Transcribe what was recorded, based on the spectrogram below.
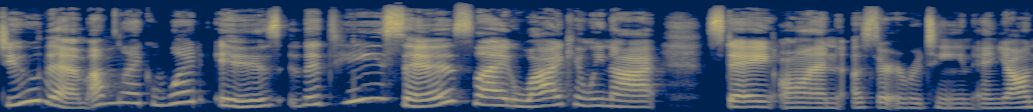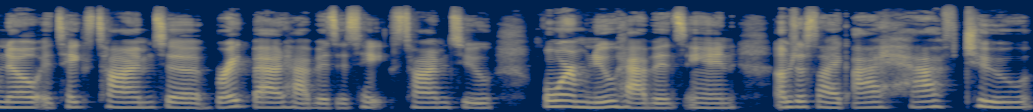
do them. I'm like, what is the tea, sis? Like, why can we not stay on a certain routine? And y'all know it takes time to break bad habits, it takes time to form new habits. And I'm just like, I have to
